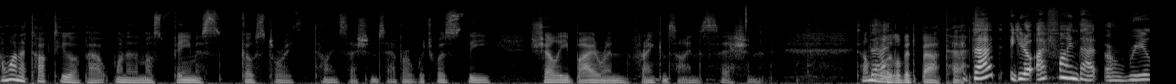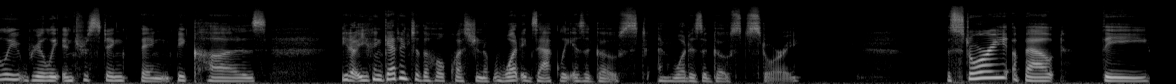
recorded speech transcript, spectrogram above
I want to talk to you about one of the most famous ghost storytelling sessions ever, which was the Shelley Byron Frankenstein session. Tell that, me a little bit about that. That, you know, I find that a really, really interesting thing because you know, you can get into the whole question of what exactly is a ghost and what is a ghost story. The story about the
